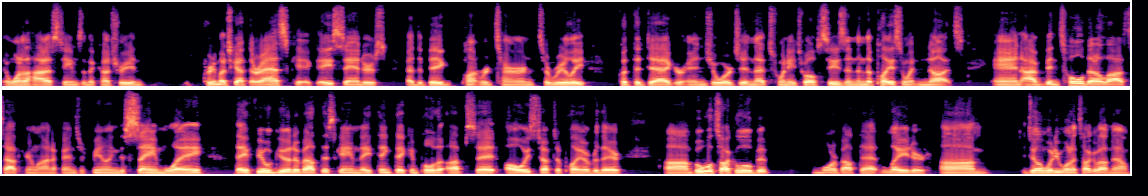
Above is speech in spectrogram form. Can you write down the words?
and one of the hottest teams in the country and pretty much got their ass kicked. Ace Sanders had the big punt return to really put the dagger in Georgia in that 2012 season, and the place went nuts. And I've been told that a lot of South Carolina fans are feeling the same way. They feel good about this game. They think they can pull the upset. Always tough to play over there. Um, but we'll talk a little bit more about that later. Um, Dylan, what do you want to talk about now?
